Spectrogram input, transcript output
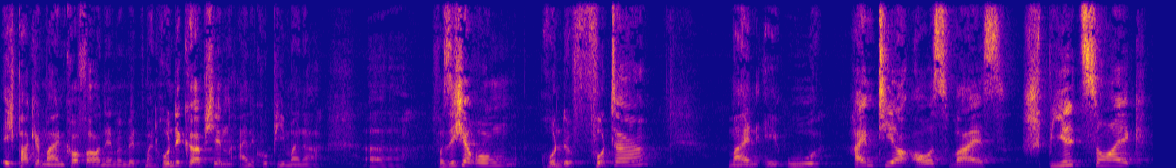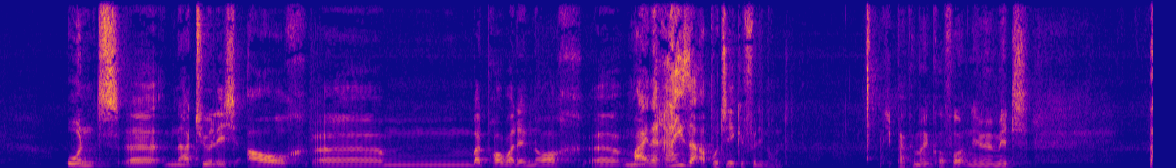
Ich packe meinen Koffer und nehme mit mein Hundekörbchen, eine Kopie meiner äh, Versicherung, Hundefutter, mein EU-Heimtierausweis, Spielzeug und äh, natürlich auch, ähm, was brauchen wir denn noch? Äh, meine Reiseapotheke für den Hund. Ich packe meinen Koffer und nehme mit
